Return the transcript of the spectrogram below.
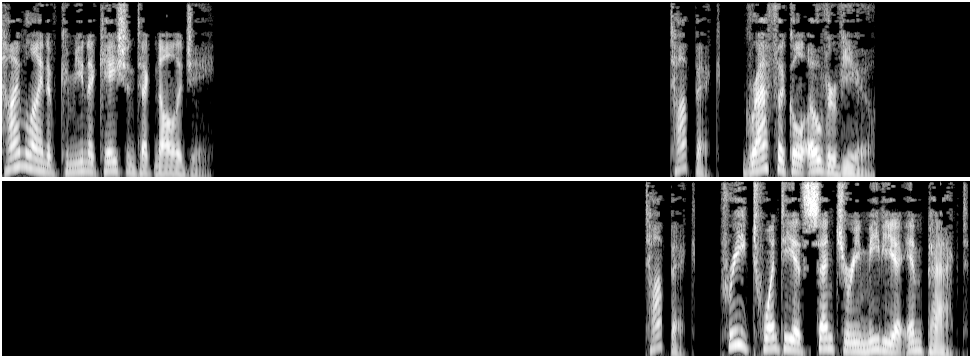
Timeline of communication technology. Graphical overview. Topic. Pre-20th century media impact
